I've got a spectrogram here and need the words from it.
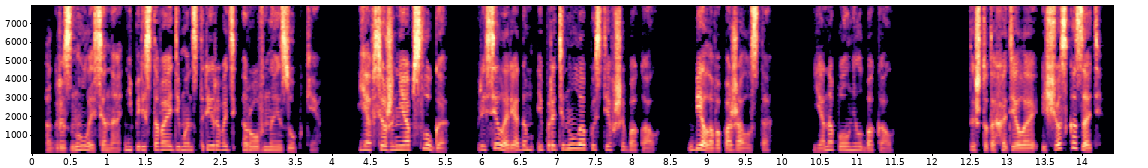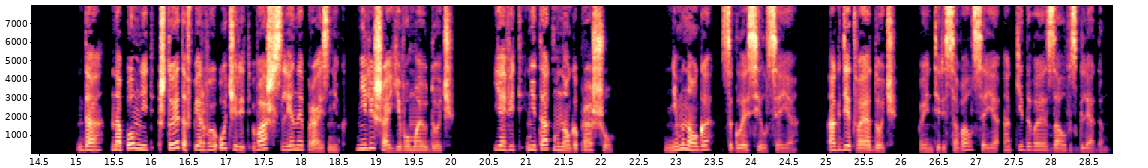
— огрызнулась она, не переставая демонстрировать ровные зубки. «Я все же не обслуга», — присела рядом и протянула опустевший бокал. «Белого, пожалуйста». Я наполнил бокал. «Ты что-то хотела еще сказать?» Да, напомнить, что это в первую очередь ваш с Леной праздник. Не лишай его мою дочь. Я ведь не так много прошу. Немного, согласился я. А где твоя дочь? Поинтересовался я, окидывая зал взглядом.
